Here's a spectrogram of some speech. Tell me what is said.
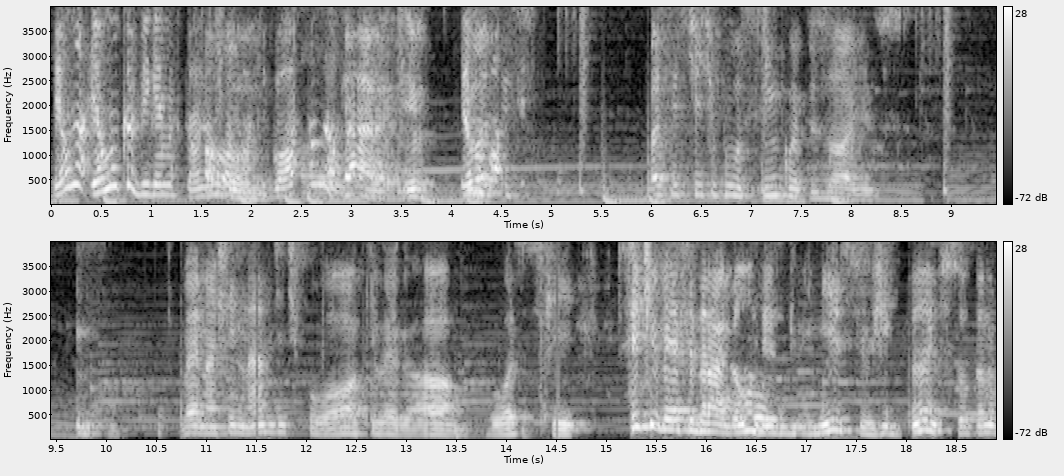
Eu, não- eu nunca vi Game of Thrones, eu não posso Oh, falar que gosta, não. Cara, eu, eu não posso. assisti, eu assisti tipo cinco episódios. Cinco. Velho, não achei nada de tipo, ó, que legal, vou assistir. Se tivesse dragão desde o início, gigante, soltando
